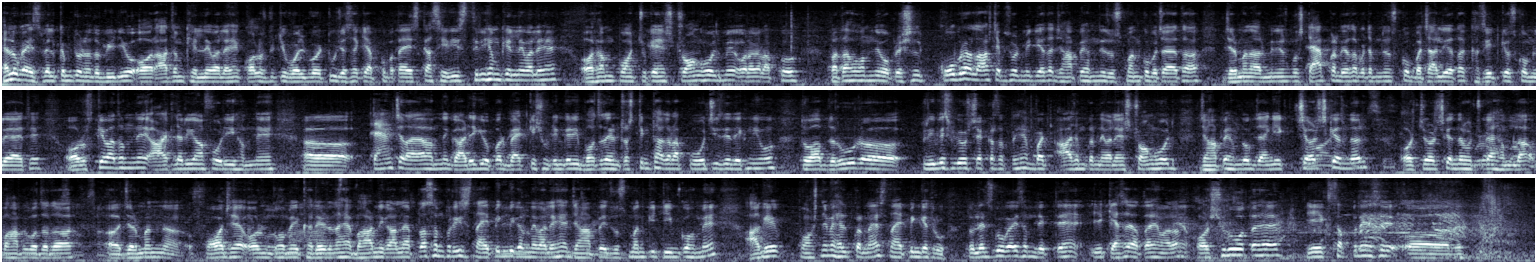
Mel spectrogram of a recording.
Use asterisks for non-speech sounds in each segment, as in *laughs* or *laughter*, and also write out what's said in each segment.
Hello guys welcome to another video और आज हम खेलने वाले हैं call of duty world war two जैसा कि आपको पता है इसका सीरीज़ थ्री हम खेलने वाले हैं और हम पहुँच चुके हैं स्ट्रॉन्ग होल्ड में और अगर आपको पता हो, हमने ऑपरेशन कोबरा लास्ट एपिसोड में किया था, जहाँ पे हमने दुश्मन को बचाया था जर्मन आर्मी ने उसको स्टैप कर दिया था बट हमने उसको बचा लिया था, खसीट के उसको हम ले आए थे और उसके बाद हमने आर्टलरियाँ फोड़ी हमने टैंक चलाया, हमने गाड़ी के ऊपर बैठ के शूटिंग करी, बहुत ज़्यादा इंटरेस्टिंग था, अगर आपको वो चीज़ें देखनी हो तो आप ज़रूर प्रीवियस वीडियो चेक कर सकते हैं बट आज हम करने वाले हैं स्ट्रॉन्ग होल्ड जहाँ पे हम लोग जाएँगे एक चर्च के अंदर, और चर्च के अंदर हो चुका है हमला। वहाँ पे बहुत ज़्यादा जर्मन फौज है और उनको हमें खदेड़ना है, बाहर निकालना है। प्लस हम थोड़ी स्नाइपिंग भी करने वाले हैं, जहाँ पे दुश्मन की टीम को हमें आगे पहुँचने में हेल्प करना है स्नाइपिंग के थ्रू तो लेट्स गो गाइस हम देखते हैं ये कैसा जाता है हमारा। और शुरू होता है ये एक सपने से, और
